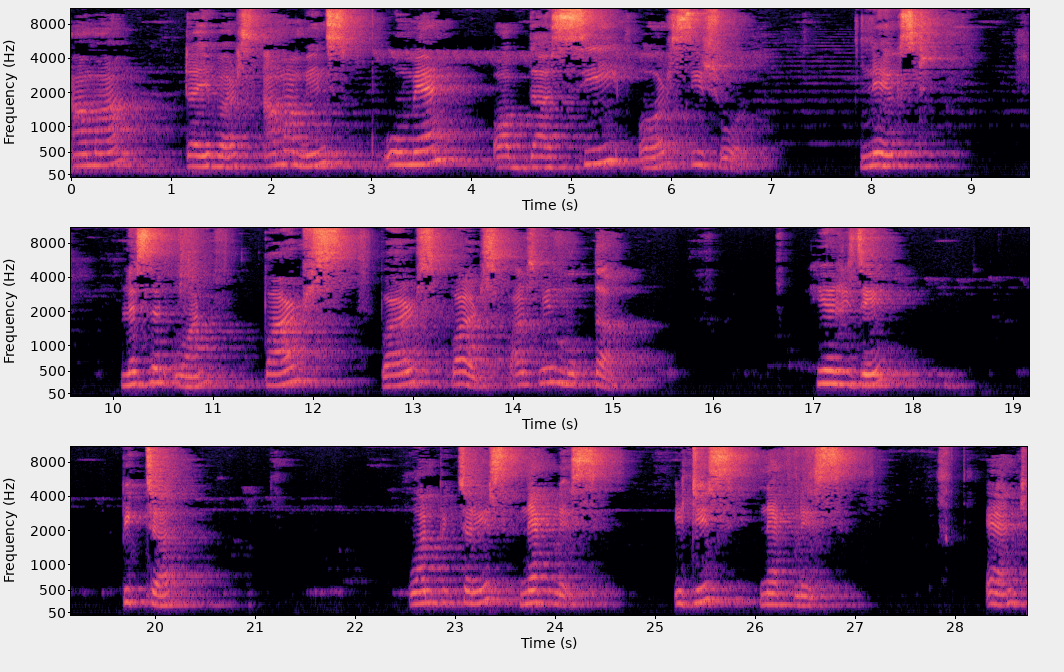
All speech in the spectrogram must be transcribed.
Ama divers, Ama means women of the sea or seashore. Next, lesson 1 Pearls, pearls, pearls. Pearls mean mukta. Here is a picture. One picture is necklace. It is necklace. And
